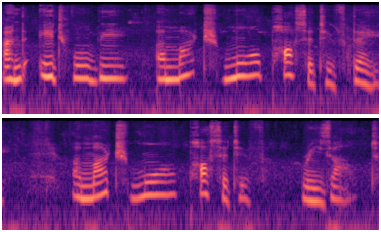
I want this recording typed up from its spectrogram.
and it will be a much more positive day, a much more positive result,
